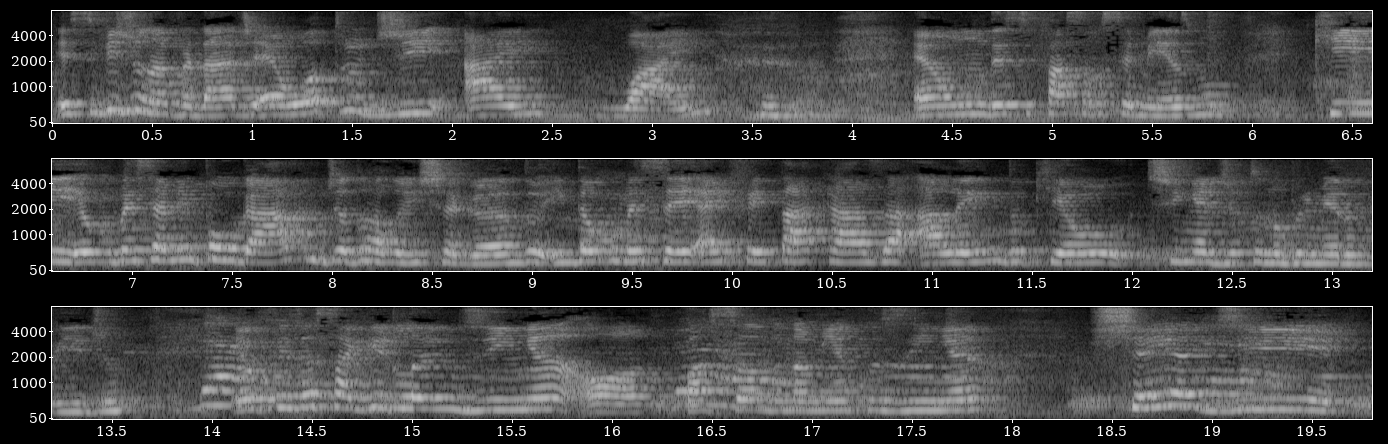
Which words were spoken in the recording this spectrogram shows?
Esse vídeo, na verdade, é outro DIY. é um desse faça você mesmo que eu comecei a me empolgar com o dia do Halloween chegando, então comecei a enfeitar a casa além do que eu tinha dito no primeiro vídeo. Eu fiz essa guirlandinha, ó, passando na minha cozinha, cheia de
